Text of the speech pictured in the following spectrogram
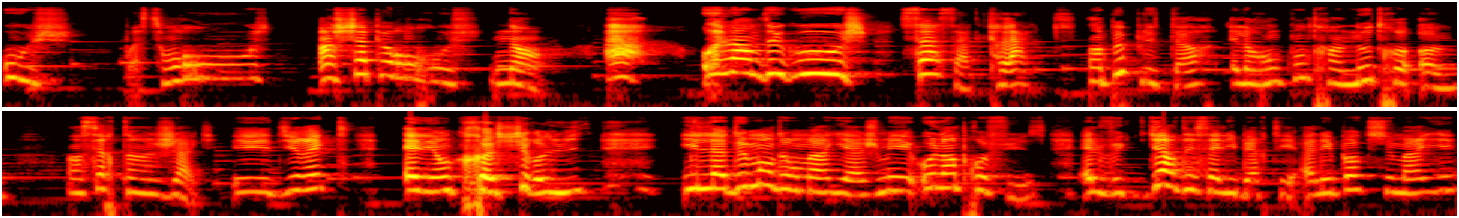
rouge. Poisson rouge. Un chaperon rouge. Non. Ah Olympe de gauche Ça, ça claque Un peu plus tard, elle rencontre un autre homme, un certain Jacques, et direct, elle est en sur lui. Il la demande en mariage, mais Olympe refuse. Elle veut garder sa liberté. À l'époque, se marier,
